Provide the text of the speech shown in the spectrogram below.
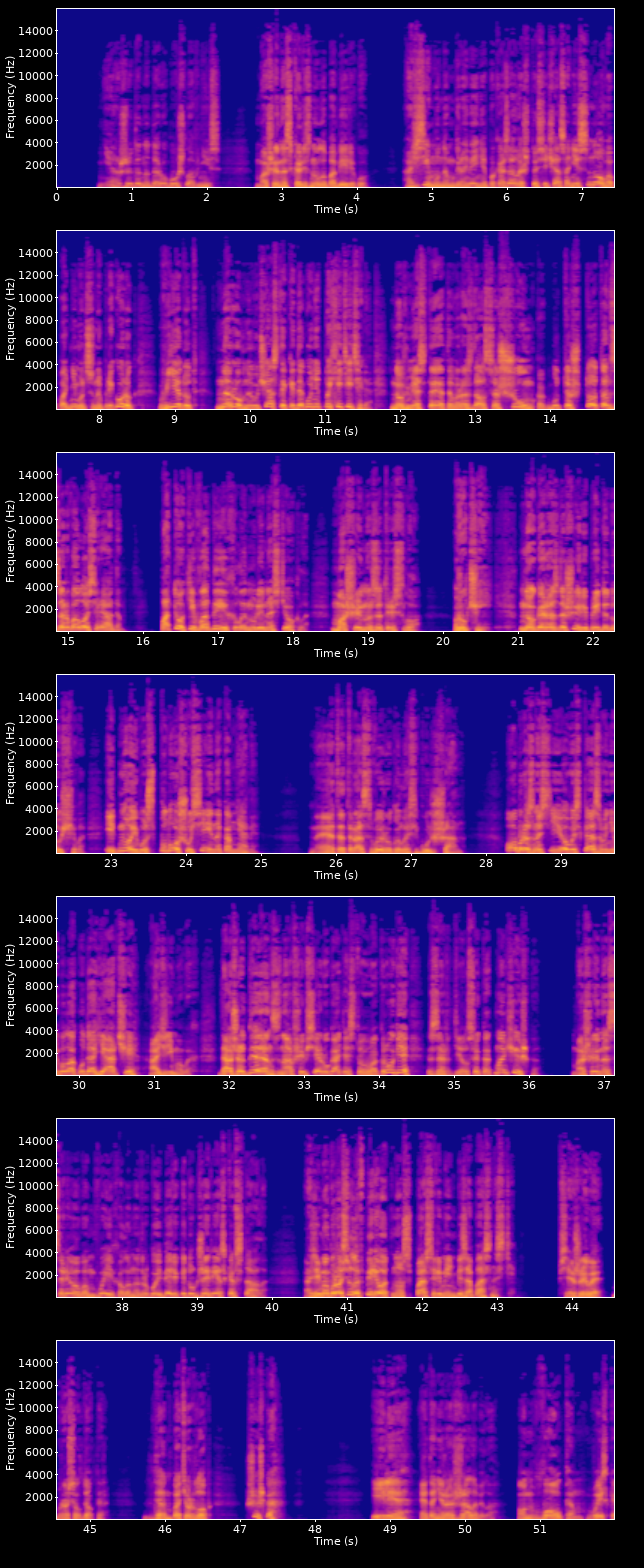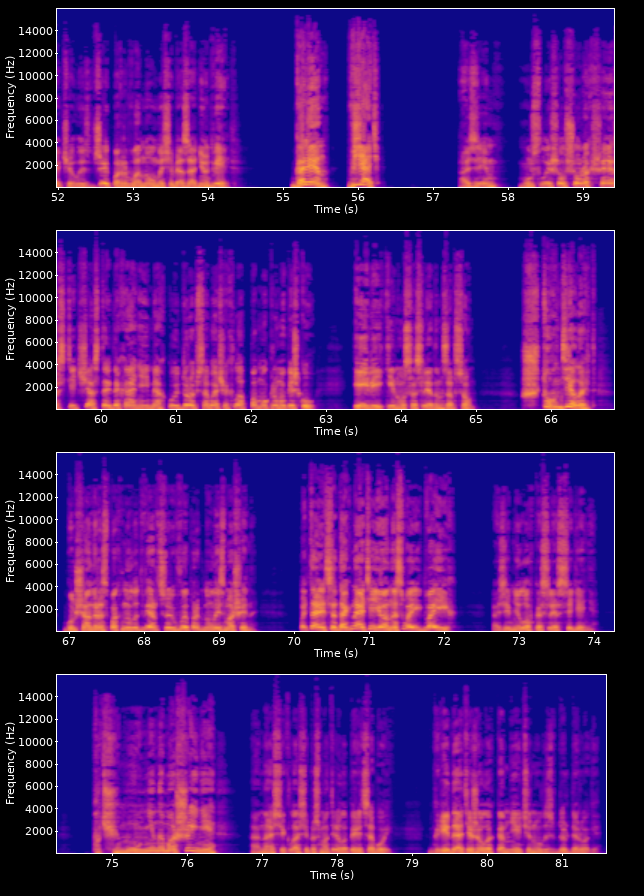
Неожиданно дорога ушла вниз. Машина скользнула по берегу. А Зиму на мгновение показалось, что сейчас они снова поднимутся на пригорок, въедут на ровный участок и догонят похитителя. Но вместо этого раздался шум, как будто что-то взорвалось рядом. Потоки воды хлынули на стекла. Машину затрясло. Ручей, но гораздо шире предыдущего, и дно его сплошь усеяно камнями. На этот раз выругалась Гульшан. Образность ее высказывания была куда ярче Азимовых. Даже Дэн, знавший все ругательства в округе, зарделся как мальчишка. Машина с ревом выехала на другой берег и тут же резко встала. Азима бросила вперед, но спас ремень безопасности. «Все живы?» — бросил доктор. Дэн потер лоб. «Шишка!» Или это не разжалобило. Он волком выскочил из джипа, рванул на себя заднюю дверь. «Гален! Взять!» Азим Услышал шорох шерсти, частое дыхание и мягкую дробь собачьих лап по мокрому песку. Или кинулся следом за псом. «Что он делает?» Гульшан распахнула дверцу и выпрыгнула из машины. «Пытается догнать ее на своих двоих!» Азим неловко слез с сиденья. «Почему не на машине?» Она осеклась и посмотрела перед собой. Гряда тяжелых камней тянулась вдоль дороги.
